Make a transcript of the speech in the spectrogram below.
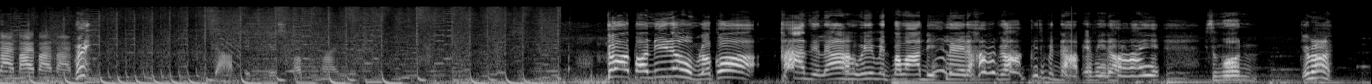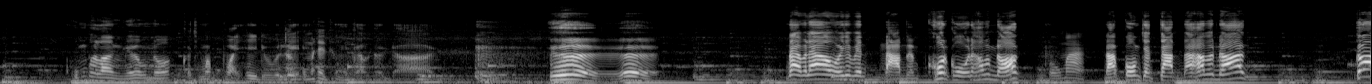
ตายตายตายตายเฮ้ยดาบ MS of Light ก็ตอนนี้นะผมเราก็ ฆ่าเสร็จแล้วก็จะเป็นประมาณนี้เลยนะครับก็ก็จะเป็นดาบเอฟเออะไรสมอนใช่ไหมคุ้มพลังเนี่ยน้องๆก็จะมาปล่อยให้ดูเลยผมไม่ได้ถูกกับดังๆเออเออได้มาแล้วก็จะเป็นดาบแบบโคตรโกงนะครับน้องโกงมากๆดาบโกงจัดๆนะครับน้องๆก็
